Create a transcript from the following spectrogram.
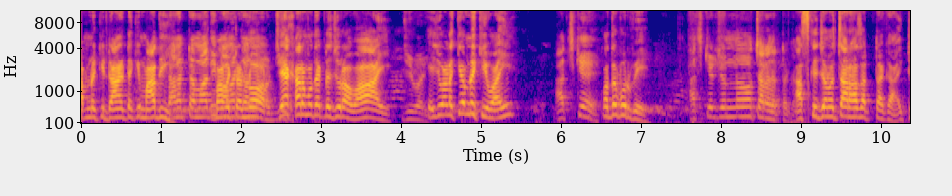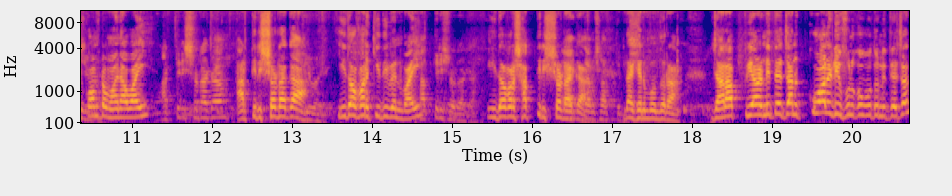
আপনার কি ডানাটা কি মাদি? বামেরটা নর। দেখার মতো একটা জোড়া ভাই। জি ভাই। এই জোড়াটা কেমনে কি ভাই? আজকে? কত পড়বে? আজকের জন্য চার হাজার টাকা। আজকের জন্য চার হাজার টাকা। একটু কম টম হয় না ভাই? আটত্রিশশো টাকা। আটত্রিশশো টাকা? ঈদ অফার কি দিবেন ভাই? সাতত্রিশশো টাকা। ঈদ অফার সাতত্রিশশো টাকা। দেখেন বন্ধুরা যারা পিয়ার নিতে চান কোয়ালিটি ফুল কবুতর নিতে চান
